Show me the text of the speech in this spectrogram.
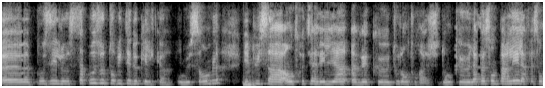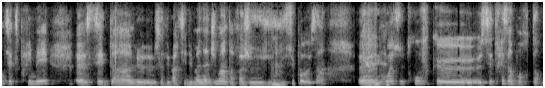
euh, poser le, ça pose l'autorité de quelqu'un, il me semble, et mm. puis ça entretient les liens avec euh, tout l'entourage. Donc euh, la façon de parler, la façon de s'exprimer, c'est un, le, ça fait partie du management, enfin je, mm. suppose. Hein. moi je trouve que c'est très important.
